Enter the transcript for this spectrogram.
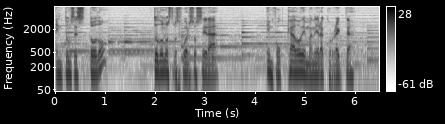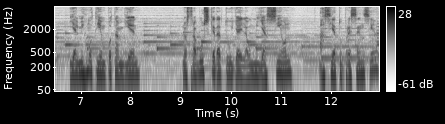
entonces todo, todo nuestro esfuerzo será enfocado de manera correcta y al mismo tiempo también nuestra búsqueda tuya y la humillación hacia tu presencia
